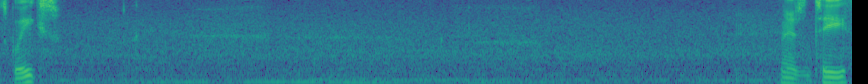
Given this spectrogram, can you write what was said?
Squeaks. There's the teeth.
